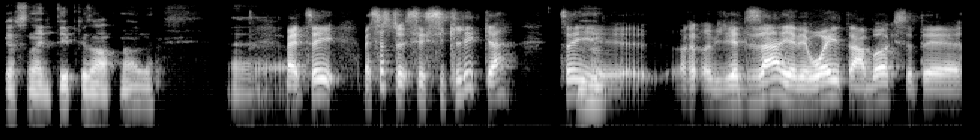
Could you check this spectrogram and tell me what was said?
personnalités présentement. Là. Euh, ben, tu sais, mais ça, c'est cyclique, hein? Tu sais, mm-hmm. euh, il y a 10 ans, il y avait Wade en boxe, c'était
